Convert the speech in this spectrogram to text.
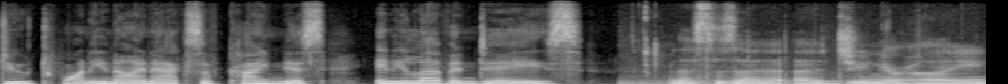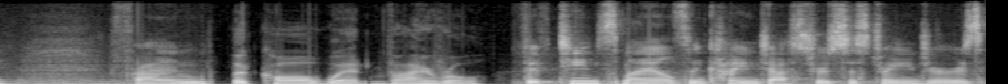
Do 29 acts of kindness in 11 days. This is a, a junior high friend. The call went viral. 15 smiles and kind gestures to strangers,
